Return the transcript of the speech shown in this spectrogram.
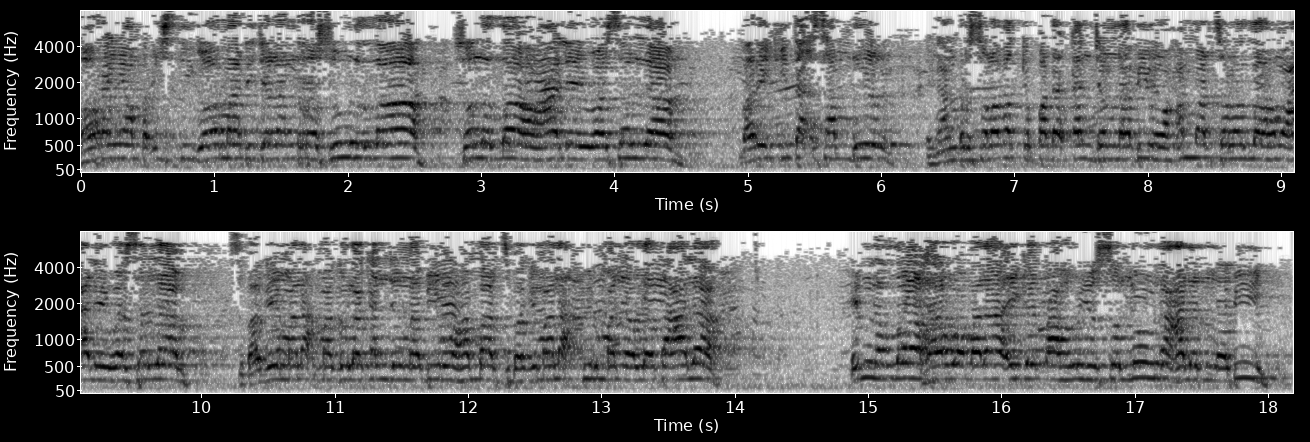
orang yang beristiqomah di jalan Rasulullah sallallahu alaihi wasallam. Mari kita sambung dengan berselawat kepada kanjeng Nabi Muhammad sallallahu alaihi wasallam. Sebagaimana magalah kanjeng Nabi Muhammad sebagaimana firman Allah taala Inna Allah wa malaikatahu yusalluna 'alan nabi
